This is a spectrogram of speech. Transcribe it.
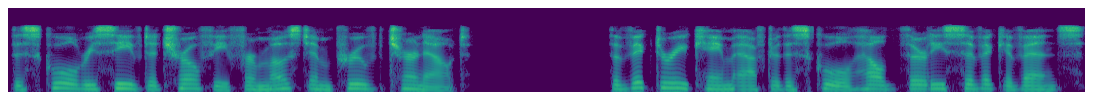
the school received a trophy for most improved turnout. The victory came after the school held 30 civic events,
